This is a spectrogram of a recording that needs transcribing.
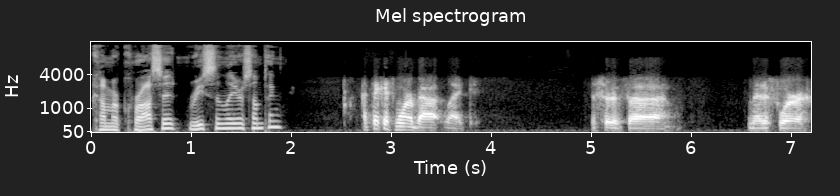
come across it recently or something? I think it's more about like the sort of uh, metaphor.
